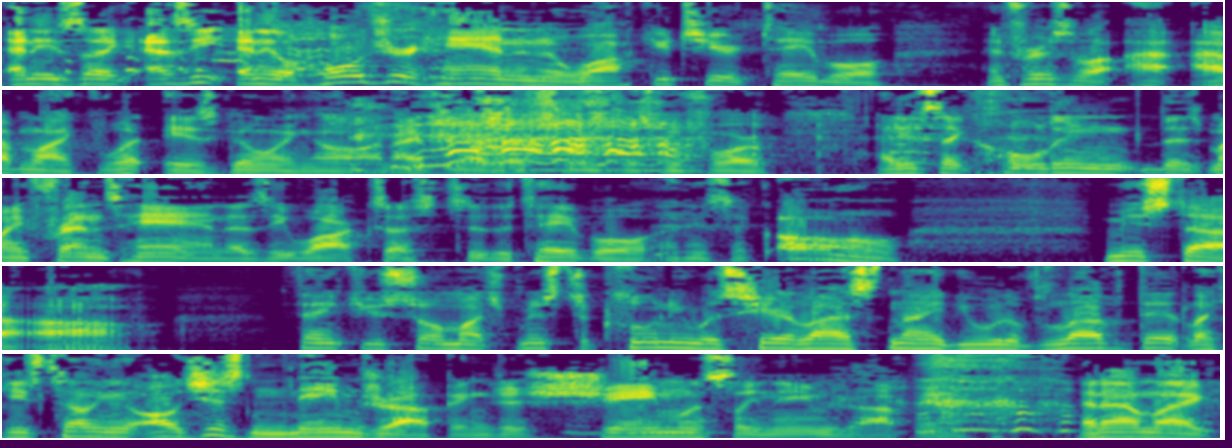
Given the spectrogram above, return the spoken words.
And he's like, as he and he'll hold your hand and he'll walk you to your table. And first of all, I, I'm like, "What is going on?" I've never seen this before. And he's like holding this my friend's hand as he walks us to the table, and he's like, "Oh, Mister, oh." Thank you so much. Mr. Clooney was here last night. You would have loved it. Like he's telling you, oh, it's just name dropping, just shamelessly name dropping. and I'm like,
